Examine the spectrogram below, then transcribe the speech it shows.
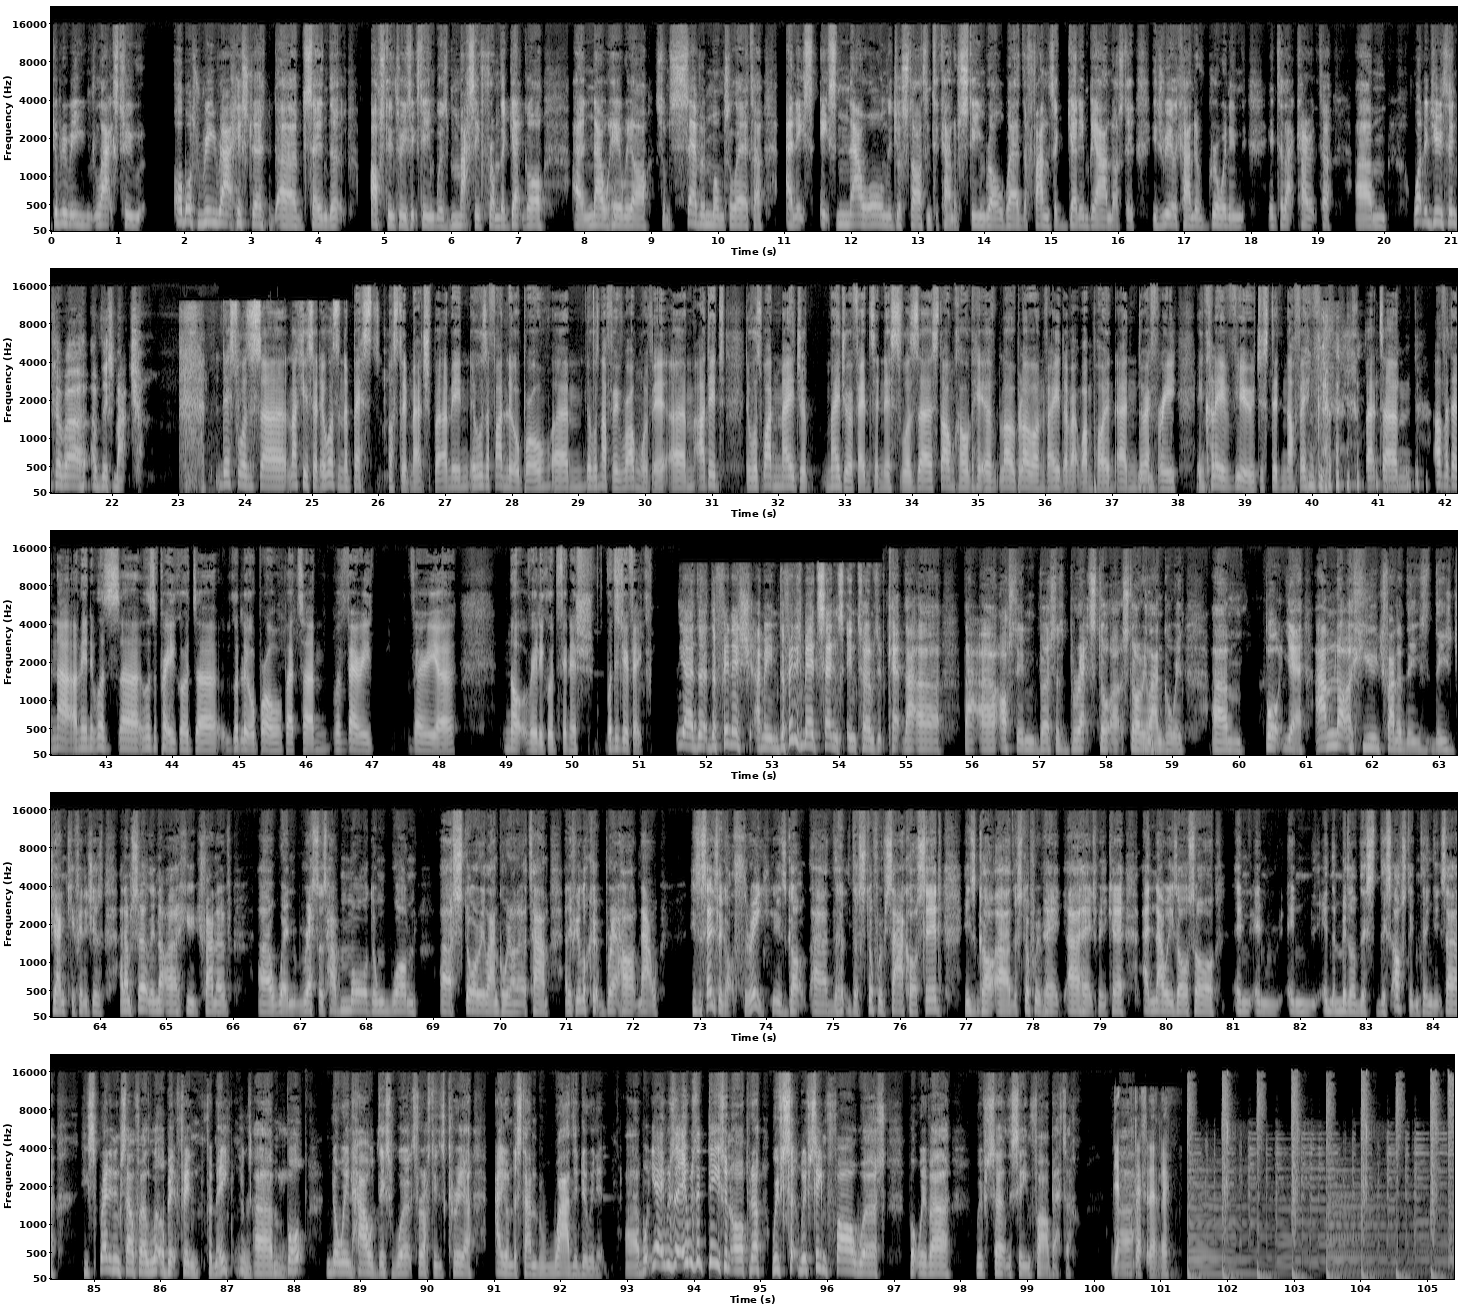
WWE likes to almost rewrite history, uh, saying that Austin 316 was massive from the get go. And now here we are, some seven months later, and it's it's now only just starting to kind of steamroll where the fans are getting behind Austin. He's really kind of growing in into that character. Um, what did you think of uh, of this match? This was, uh, like you said, it wasn't the best Austin match, but I mean, it was a fun little brawl. Um, there was nothing wrong with it. Um, I did. There was one major major offense in this was uh, Stone Cold hit a low blow on Vader at one point, and the mm-hmm. referee, in clear view, just did nothing. but um, other than that, I mean, it was uh, it was a pretty good uh, good little brawl, but um, with very very uh, not really good finish. What did you think? Yeah, the the finish. I mean, the finish made sense in terms of kept that uh that uh, Austin versus Bret sto- uh, storyline mm. going. Um, but yeah, I'm not a huge fan of these these janky finishes, and I'm certainly not a huge fan of uh, when wrestlers have more than one uh, storyline going on at a time. And if you look at Bret Hart now, he's essentially got three. He's got uh, the the stuff with Psycho Sid. He's got uh, the stuff with H- uh, HBK, and now he's also in in in in the middle of this this Austin thing. It's uh he's spreading himself a little bit thin for me, mm. um, mm. but knowing how this works for Austin's career, I understand why they're doing it. Uh, but yeah, it was it was a decent opener. We've we've seen far worse, but we've uh, we've certainly seen far better. Yeah, uh, definitely.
